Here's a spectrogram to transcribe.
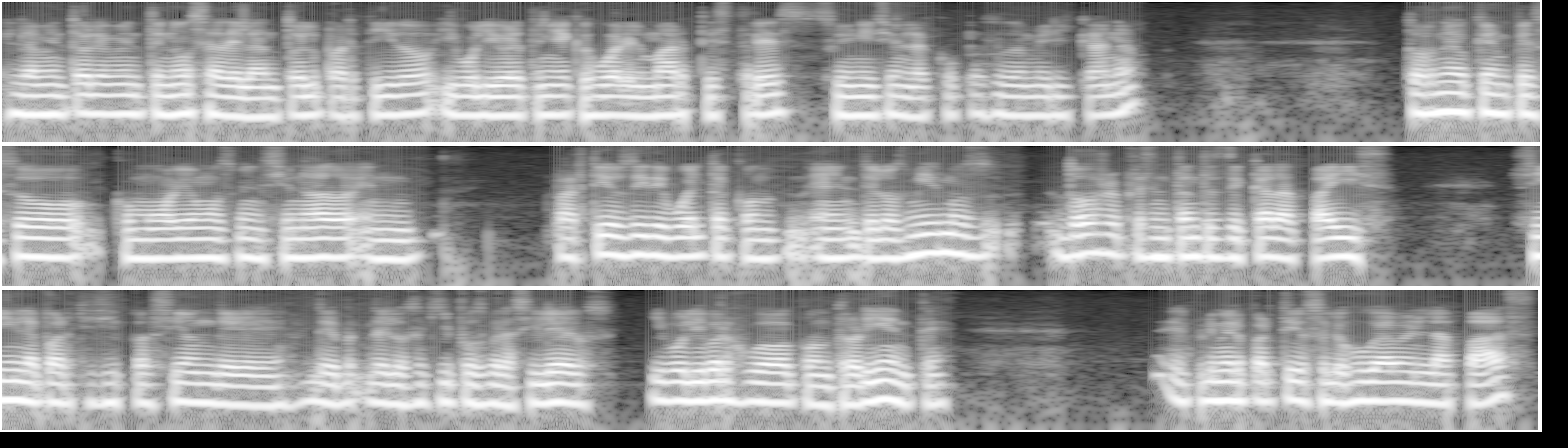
Lamentablemente no se adelantó el partido y Bolívar tenía que jugar el martes 3 su inicio en la Copa Sudamericana. Torneo que empezó, como habíamos mencionado, en partidos de ida y vuelta con, de los mismos dos representantes de cada país, sin la participación de, los equipos brasileños. Y Bolívar jugaba contra Oriente. El primer partido se lo jugaba en La Paz,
